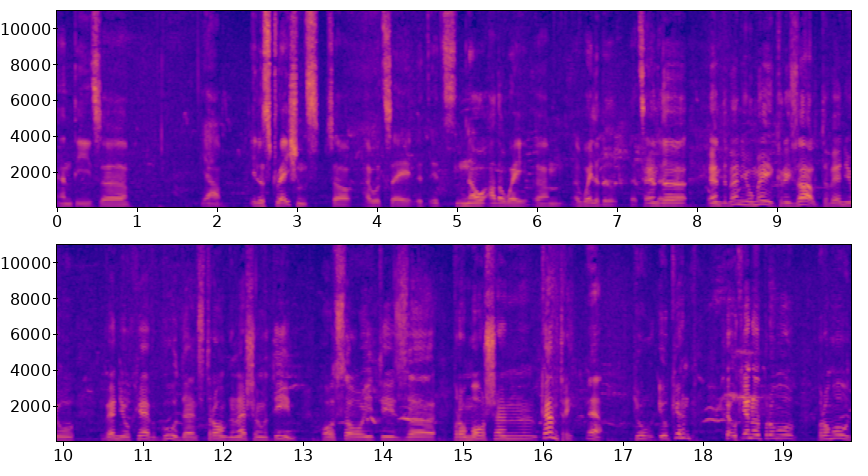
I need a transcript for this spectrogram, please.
and these, uh, yeah, illustrations. So I would say it, it's no other way um, available. Say and uh, and when you make result when you when you have good and strong national team also it is uh, promotion country yeah, you you can you cannot promote promote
